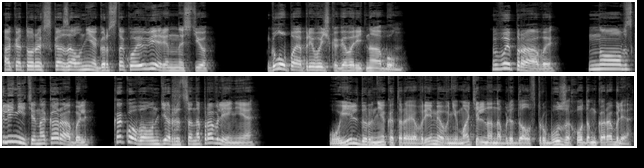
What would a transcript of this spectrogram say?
о которых сказал негр с такой уверенностью, глупая привычка говорить на обум. Вы правы. Но взгляните на корабль. Какого он держится направления? Уильдер некоторое время внимательно наблюдал в трубу за ходом корабля.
